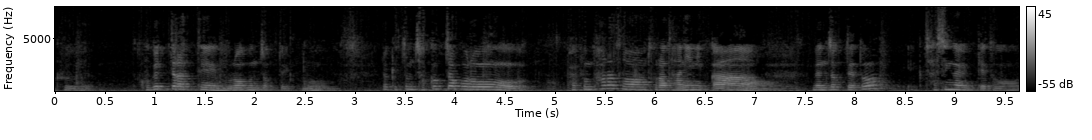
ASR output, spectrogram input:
그 고객들한테 음. 물어본 적도 있고 이렇게 좀 적극적으로 발품 팔아서 돌아다니니까 어, 면접 때도 자신감 있게 더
